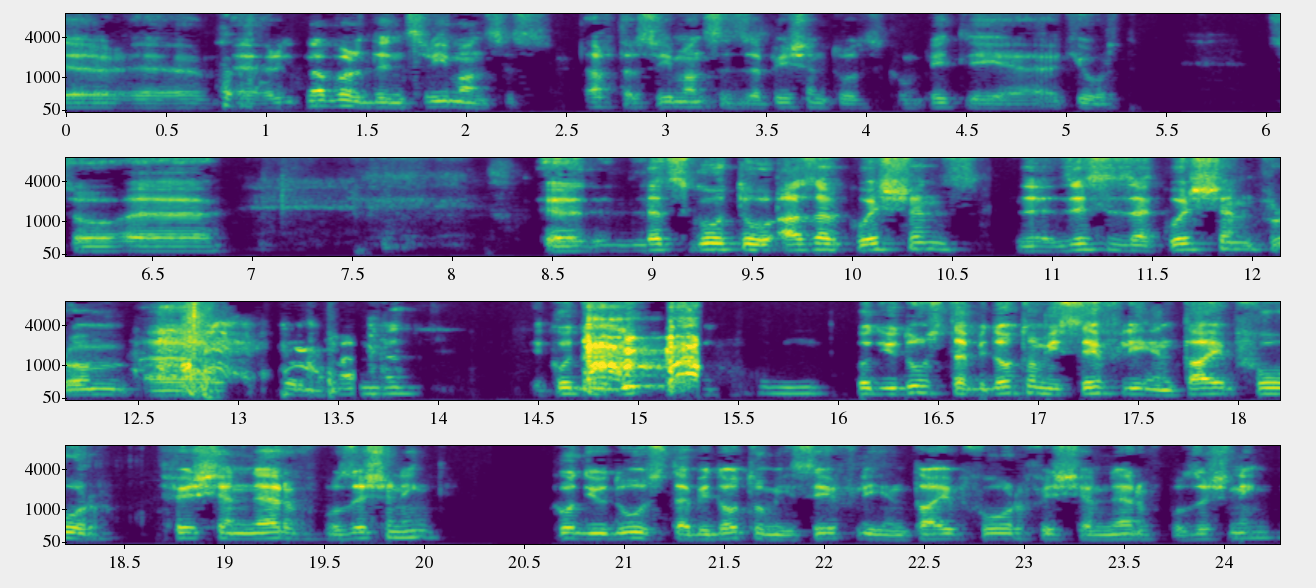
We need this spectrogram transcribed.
uh, uh, recovered in three months. After three months, the patient was completely cured. So Uh, let's go to other questions. Uh, this is a question from uh, Muhammad. Could you, do, could you do stapedotomy safely in type 4 facial nerve positioning? Could you do stapedotomy safely in type 4 facial nerve positioning?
